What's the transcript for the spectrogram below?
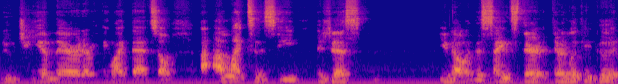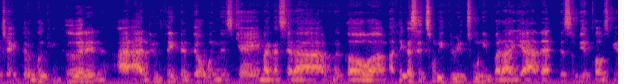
new GM there and everything like that. So I, I like Tennessee. It's just you know, the Saints, they're they're looking good, Jake. They're looking good, and I, I do think that they'll win this game. Like I said, I, am gonna go. Um, I think I said 23 to 20, but uh, yeah, that this will be a close game.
